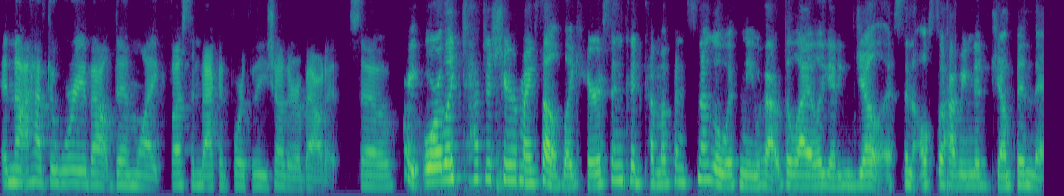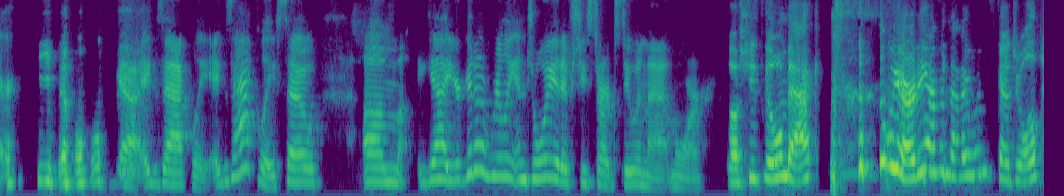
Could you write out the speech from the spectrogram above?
and not have to worry about them like fussing back and forth with each other about it so right or like to have to share myself like harrison could come up and snuggle with me without delilah getting jealous and also having to jump in there you know yeah exactly exactly so um yeah you're gonna really enjoy it if she starts doing that more Well, she's going back. we already have another one scheduled.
